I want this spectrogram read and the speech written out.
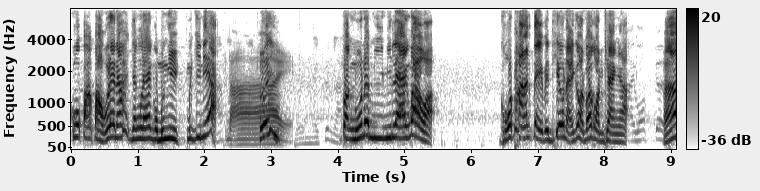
กลัวปากเป่าก็ได้นะ ยังแรงกว่ามึงอีกเมื่อกี้เนี้ย ได้เฮ้ย ฝั่งนู้นน่ะมีมีแรงเปล่าอะโค้ชพานักเตะไปเที่ยวไหนก่อนว่าก่อนแข่งอะไวอล์กเกอร์ฮะ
